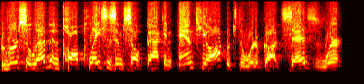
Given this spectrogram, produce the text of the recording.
Verse 11, Paul places himself back in Antioch, which the Word of God says is where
